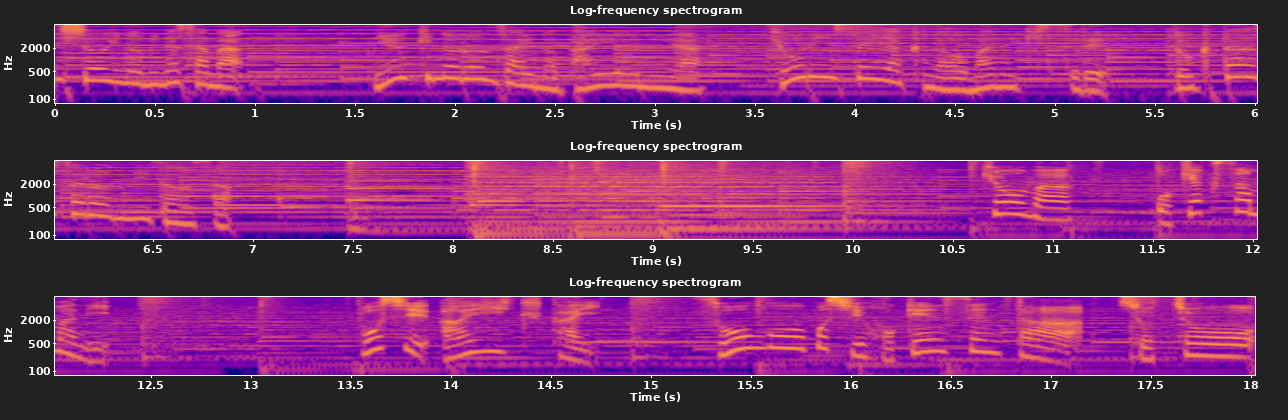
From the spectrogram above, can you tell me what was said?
床医の皆様入気の論剤のパイオニア恐林製薬がお招きするドクターサロンにどうぞ。今日はお客様に母子愛育会総合母子保健センター所長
